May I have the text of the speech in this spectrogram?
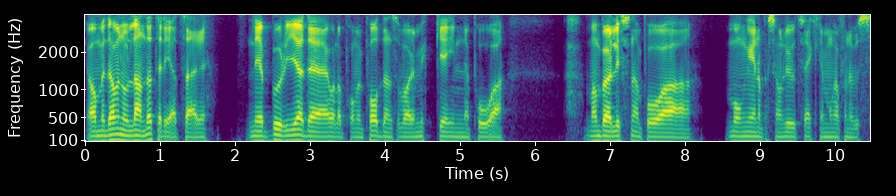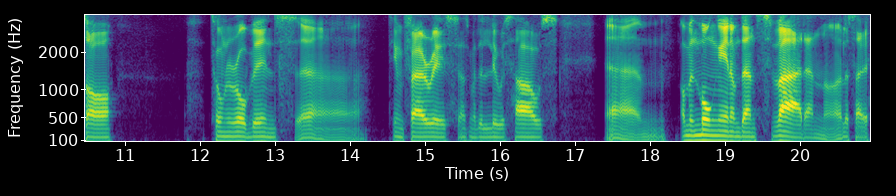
Ja men det har vi nog landat i det att så här, när jag började hålla på med podden så var det mycket inne på man började lyssna på många inom personlig utveckling, många från USA Tony Robbins, eh, Tim Ferriss, en som heter Lewis House Um, Ja men många inom den sfären, och- eller så här,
